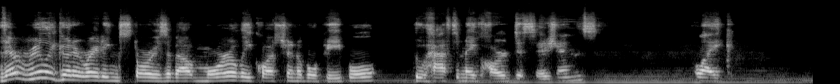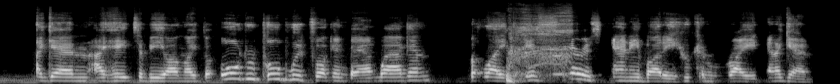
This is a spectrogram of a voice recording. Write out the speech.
they're really good at writing stories about morally questionable people who have to make hard decisions. Like, again, I hate to be on like the old Republic fucking bandwagon, but like, if there is anybody who can write, and again,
